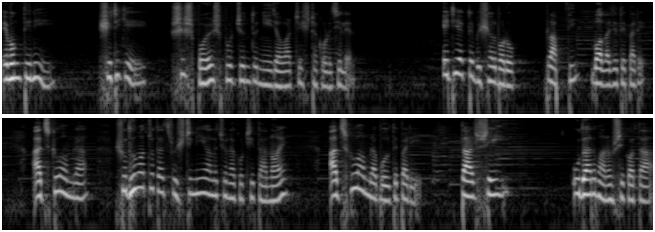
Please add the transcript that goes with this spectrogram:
এবং তিনি সেটিকে শেষ বয়স পর্যন্ত নিয়ে যাওয়ার চেষ্টা করেছিলেন। এটি একটা বিশাল বড় প্রাপ্তি বলা যেতে পারে। আজকেও আমরা শুধুমাত্র তার সৃষ্টি নিয়ে আলোচনা করছি তা নয়, আজকেও আমরা বলতে পারি তার সেই উদার মানসিকতা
